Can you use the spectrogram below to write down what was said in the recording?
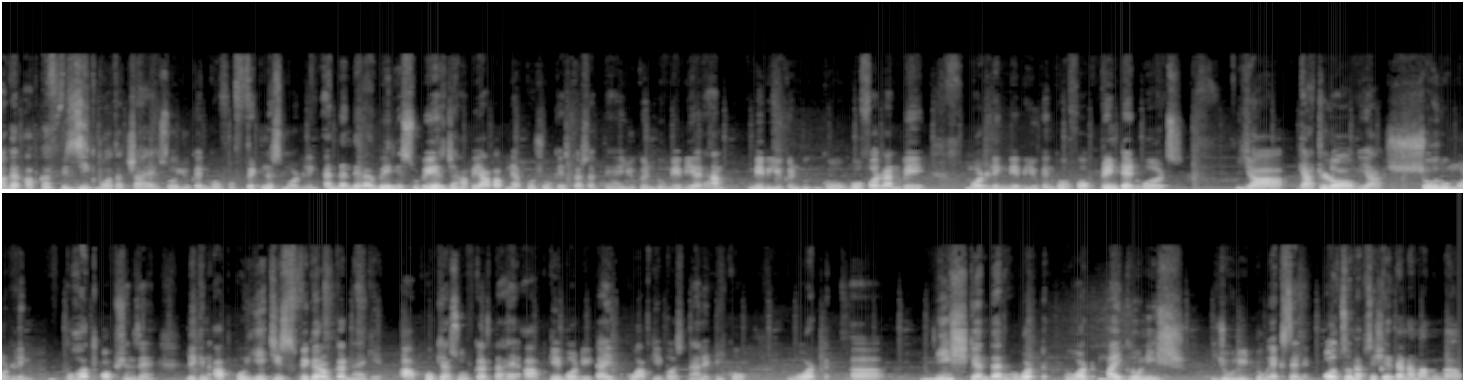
अगर आपका फिजिक बहुत अच्छा है so you can go for fitness modelling and then there are various ways जहाँ पे आप अपने आप को शोकेस कर सकते हैं. You can do maybe a ramp maybe you can go go for runway modelling maybe you can go for print adverts या कैटलॉग या शोरूम मॉडलिंग बहुत ऑप्शंस हैं. लेकिन आपको ये चीज़ फिगर आउट करना है कि आपको क्या सूट करता है, आपके बॉडी टाइप को, आपकी पर्सनैलिटी को वॉट नीश के अंदर what what micro niche you need to excel in also मैं आपसे शेयर करना मांगूँगा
